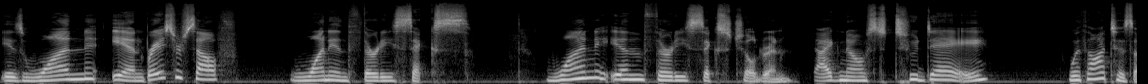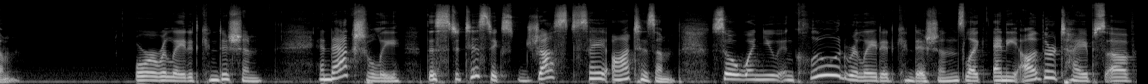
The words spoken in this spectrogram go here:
is one in, brace yourself, one in 36. One in 36 children diagnosed today with autism or a related condition. And actually, the statistics just say autism. So when you include related conditions like any other types of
